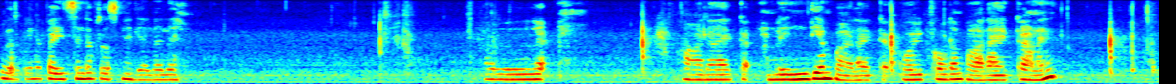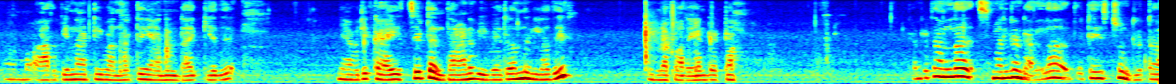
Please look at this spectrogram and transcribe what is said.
ഇവർക്ക് പിന്നെ പൈസന്റെ പ്രശ്നമില്ലല്ലോ അല്ലേ? നല്ല പാലായക്ക. നമ്മൾ ഇന്ത്യൻ പാലായക്ക കോഴിക്കോടൻ പാലായക്കാണ്. അറബി നാട്ടിൽ വന്നിട്ട് ഞാൻ ഉണ്ടാക്കിയത്. ഇനി അവർ കഴിച്ചിട്ട് എന്താണ് വിവരം എന്നുള്ളത് പിന്നെ പറയണ്ട കേട്ടോ കണ്ടിട്ട് നല്ല സ്മെല്ലുണ്ട് നല്ല ടേസ്റ്റ് ഉണ്ട് കേട്ടോ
